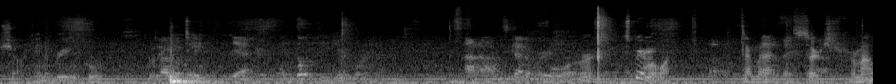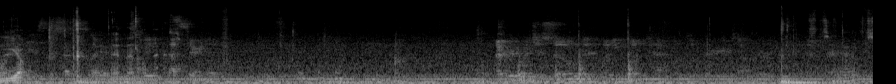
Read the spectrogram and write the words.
shock in a breeding pool. Go to 18. Yeah. I don't know. I was kind of worried. Or experiment one. I'm gonna search for Molly. Yep. And then I'll pass. pass turn. I pretty much assumed that when you went half of the barriers on Stats.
